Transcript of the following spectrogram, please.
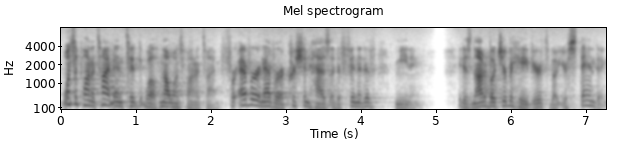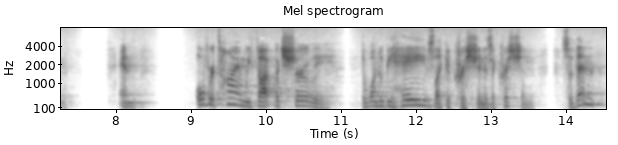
once upon a time, and to, well, not once upon a time, forever and ever, a Christian has a definitive meaning. It is not about your behavior, it's about your standing. And over time, we thought, but surely the one who behaves like a Christian is a Christian. So then,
